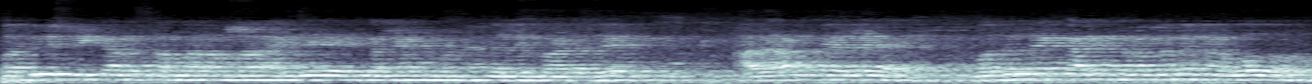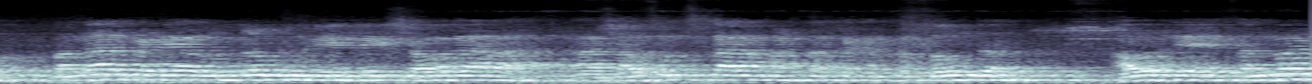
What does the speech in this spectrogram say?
ಪದವಿ ಸ್ವೀಕಾರ ಸಮಾರಂಭ ಇದೇ ಕಲ್ಯಾಣ ಮಂಟಪದಲ್ಲಿ ಮಾಡಿದ್ರೆ ಅದಾದ ಮೇಲೆ ಮೊದಲನೇ ಕಾರ್ಯಕ್ರಮನೇ ನಾವು ಬಂಗಾರಪೇಟೆಯ ರುದ್ರಭೂಮಿಯಲ್ಲಿ ಶವಗ ಶವ ಸಂಸ್ಕಾರ ಮಾಡ್ತಾ ಇರ್ತಕ್ಕಂಥ ಸೌಂದ ಅವ್ರಿಗೆ ಸನ್ಮಾನ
